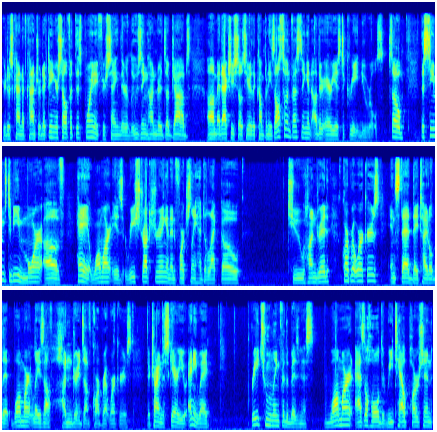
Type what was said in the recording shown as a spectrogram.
you're just kind of contradicting yourself at this point if you're saying they're losing hundreds of jobs. Um, it actually shows here the company is also investing in other areas to create new roles. So this seems to be more of, hey, Walmart is restructuring and unfortunately had to let go 200 corporate workers. Instead, they titled it Walmart lays off hundreds of corporate workers. They're trying to scare you. Anyway, retooling for the business. Walmart as a whole, the retail portion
